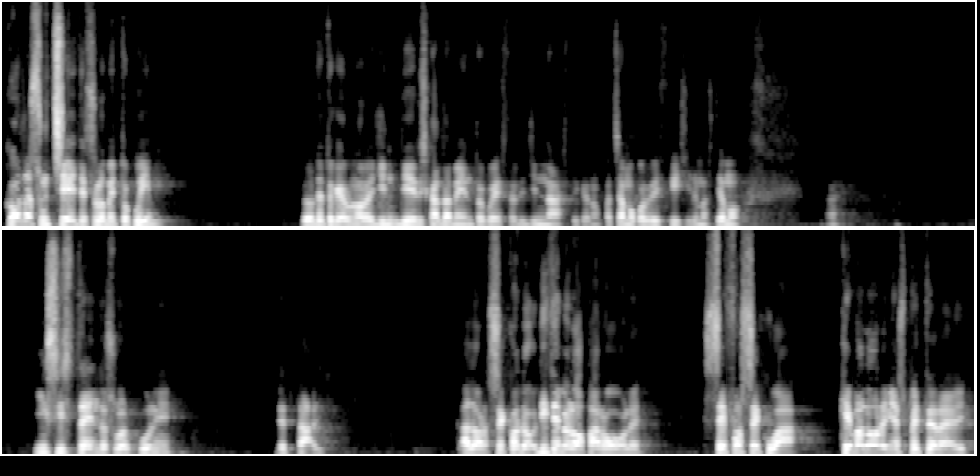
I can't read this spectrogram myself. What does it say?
Cosa succede se lo metto qui? Vi ho detto che era un'ora di riscaldamento questa, di ginnastica, non facciamo cose difficili, ma stiamo eh, insistendo su alcuni dettagli. Allora, secondo, ditemelo a parole, se fosse qua, che valore mi aspetterei?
